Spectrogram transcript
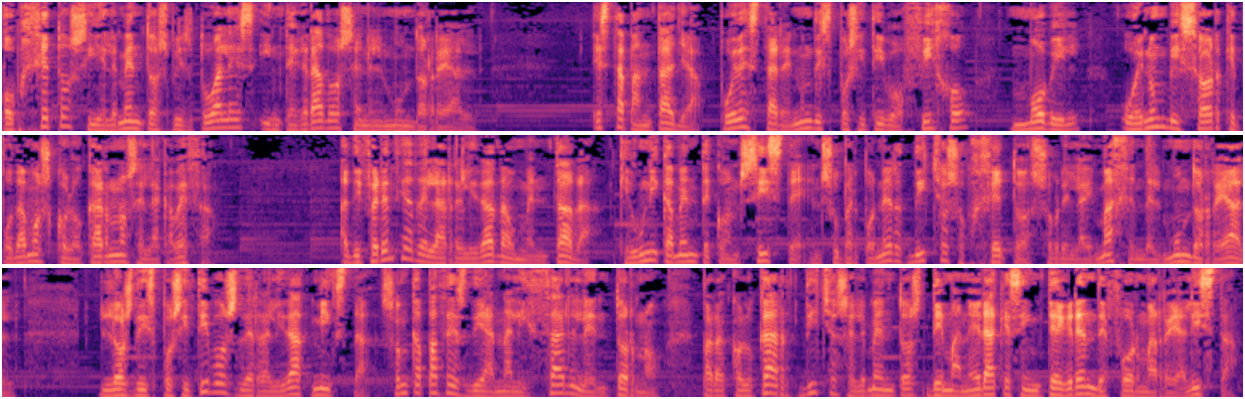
objetos y elementos virtuales integrados en el mundo real. Esta pantalla puede estar en un dispositivo fijo, móvil o en un visor que podamos colocarnos en la cabeza. A diferencia de la realidad aumentada, que únicamente consiste en superponer dichos objetos sobre la imagen del mundo real, los dispositivos de realidad mixta son capaces de analizar el entorno para colocar dichos elementos de manera que se integren de forma realista.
